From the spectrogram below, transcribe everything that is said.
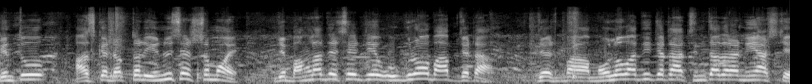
কিন্তু আজকে ডক্টর ইউনুসের সময় যে বাংলাদেশের যে উগ্রভাব যেটা, যে মৌলবাদী যেটা চিন্তাধারা নিয়ে আসছে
